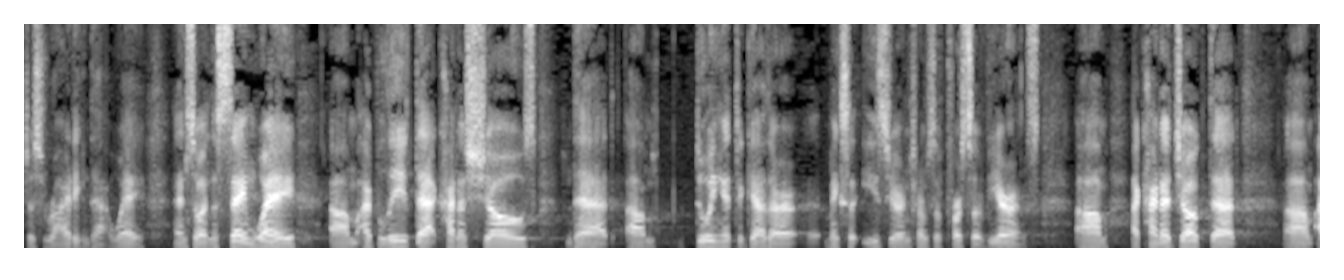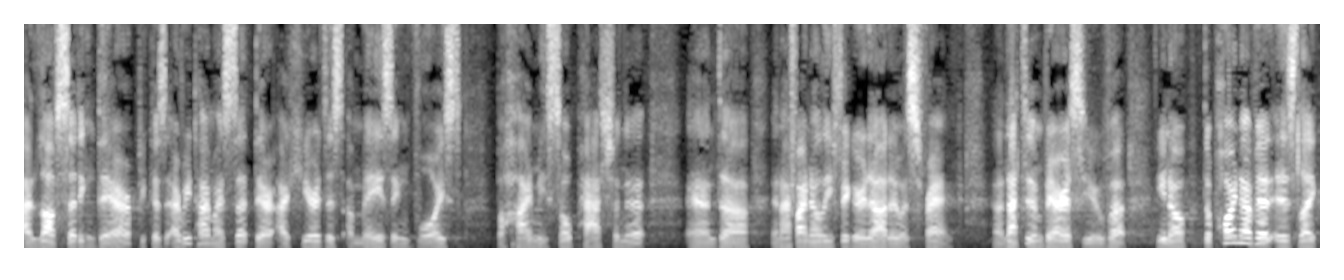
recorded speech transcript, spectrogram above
just riding that way. And so, in the same way, um, I believe that kind of shows that um, doing it together makes it easier in terms of perseverance. Um, I kind of joke that. Um, I love sitting there because every time I sit there, I hear this amazing voice behind me, so passionate. And, uh, and I finally figured out it was Frank. Uh, not to embarrass you, but, you know, the point of it is like,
